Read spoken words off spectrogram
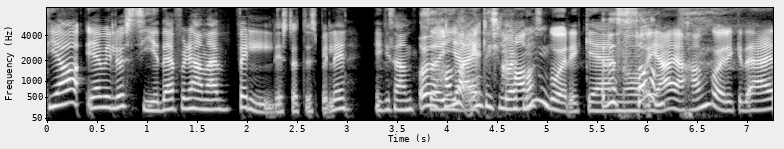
Ja, jeg vil jo si det, fordi han er veldig støttespiller. Ikke sant? Så han jeg- han går ikke noe ja, ja, han går ikke det her.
